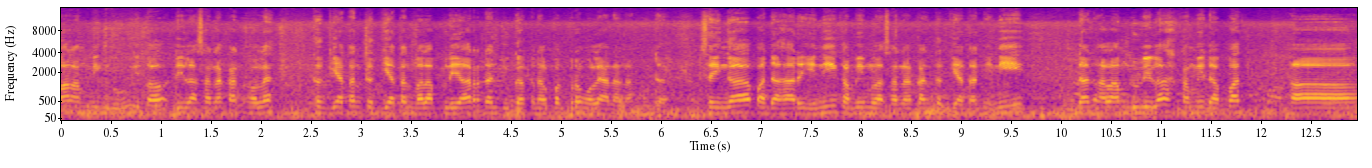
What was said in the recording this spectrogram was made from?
malam minggu itu dilaksanakan oleh kegiatan-kegiatan balap liar dan juga knalpot brong oleh anak-anak muda. Sehingga pada hari ini kami melaksanakan kegiatan ini dan alhamdulillah kami dapat uh,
